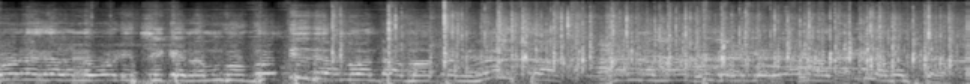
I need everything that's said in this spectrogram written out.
ಕೋಣೆಗಳನ್ನು ಓಡಿಸಲಿಕ್ಕೆ ನಮಗೂ ಗೊತ್ತಿದೆ ಅನ್ನುವಂತ ಮಾತನ್ನು ಹೇಳ್ತಾ ನನ್ನ ಮಾತುಗಳಿಗೆ. ನಮಸ್ತೆ.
